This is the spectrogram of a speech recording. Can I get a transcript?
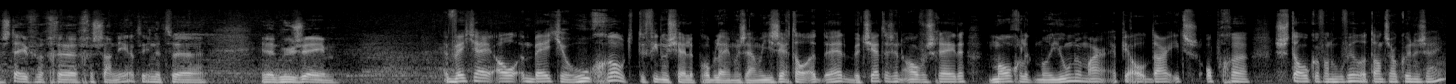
stevig gesaneerd in het in het museum. Weet jij al een beetje hoe groot de financiële problemen zijn? Want je zegt al, het budgetten zijn overschreden, mogelijk miljoenen. Maar heb je al daar iets opgestoken van hoeveel het dan zou kunnen zijn?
